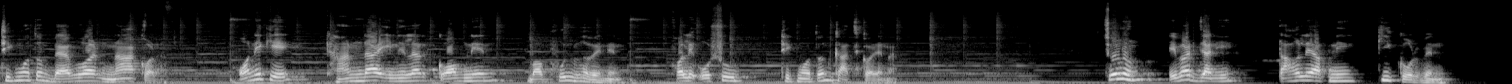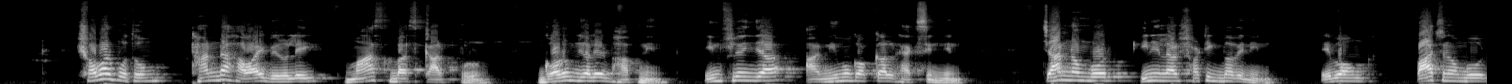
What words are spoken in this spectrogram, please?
ঠিক মতন ব্যবহার না করা। অনেকে ঠান্ডা ইনহেলার কম নেন বা ভুলভাবে নেন, ফলে ওষুধ ঠিক মতন কাজ করে না। চলুন এবার জানি তাহলে আপনি কি করবেন। সবার প্রথম ঠান্ডা হাওয়ায় বেরোলেই মাস্ক বা স্কার্ফ পরুন। গরম জলের ভাপ নিন। ইনফ্লুয়েঞ্জা আর নিউমোকক্কাল ভ্যাকসিন নিন। চার নম্বর, ইনহেলার সঠিকভাবে নিন এবং পাঁচ নম্বর,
